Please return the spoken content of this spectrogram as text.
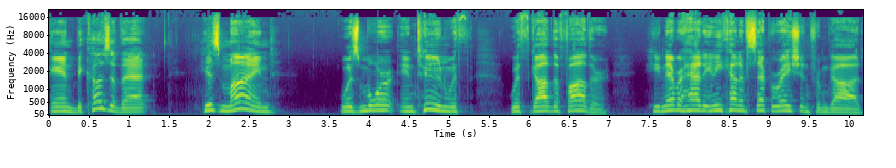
And because of that, his mind was more in tune with, with God the Father. He never had any kind of separation from God,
